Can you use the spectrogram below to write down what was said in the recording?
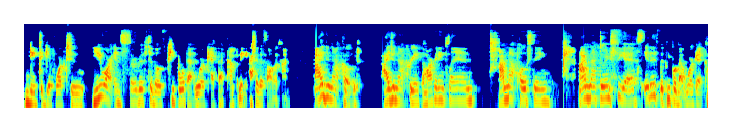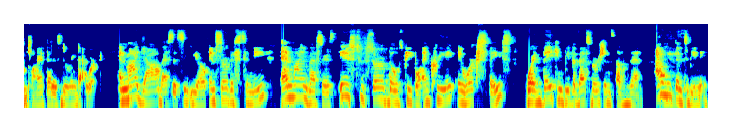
need to give work to, you are in service to those people that work at that company. I say this all the time. I do not code. I do not create the marketing plan. I'm not posting. I'm not doing CS. It is the people that work at ComplYant that is doing that work. And my job as the CEO in service to me and my investors is to serve those people and create a workspace where they can be the best versions of them. I don't need them to be me.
